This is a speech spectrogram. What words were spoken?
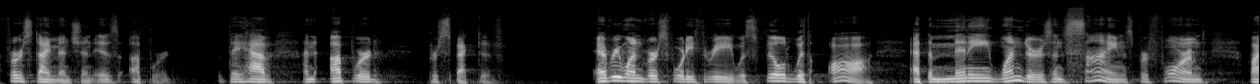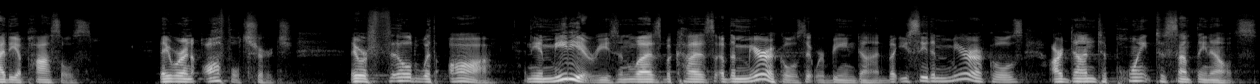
first dimension is upward, that they have an upward perspective. Everyone, verse 43, was filled with awe at the many wonders and signs performed by the apostles. They were an awful church. They were filled with awe. And the immediate reason was because of the miracles that were being done. But you see, the miracles are done to point to something else.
